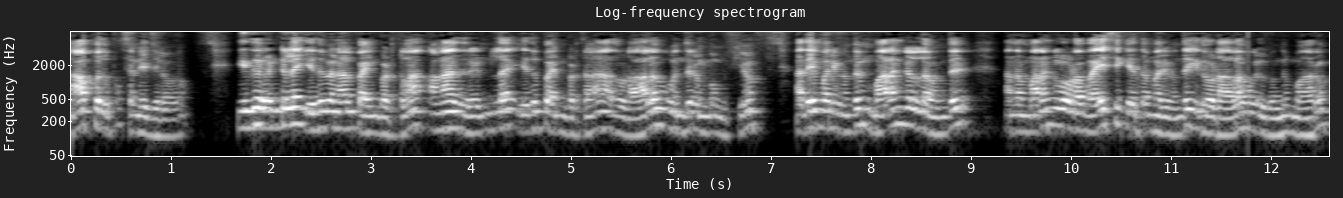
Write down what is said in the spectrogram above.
நாற்பது பர்சன்டேஜில் வரும். இது ரெண்டுல எது வேணாலும் பயன்படுத்தலாம். ஆனால் இது ரெண்டுல எது பயன்படுத்தலாம் அதோட அளவு வந்து ரொம்ப முக்கியம். அதே மாதிரி வந்து மரங்கள்ல வந்து அந்த மரங்களோட வயசுக்கு ஏற்ற மாதிரி வந்து இதோட அளவுகள் வந்து மாறும்.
